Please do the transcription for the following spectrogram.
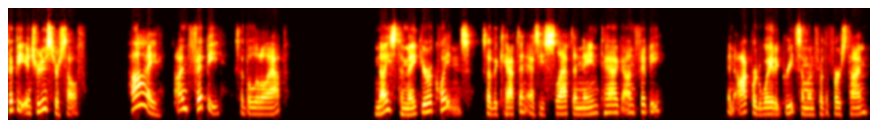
Phippy introduced herself. Hi, I'm Phippy, said the little app. Nice to make your acquaintance, said the captain as he slapped a name tag on Phippy. An awkward way to greet someone for the first time.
